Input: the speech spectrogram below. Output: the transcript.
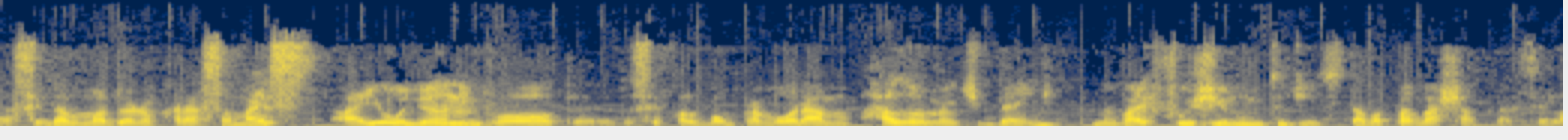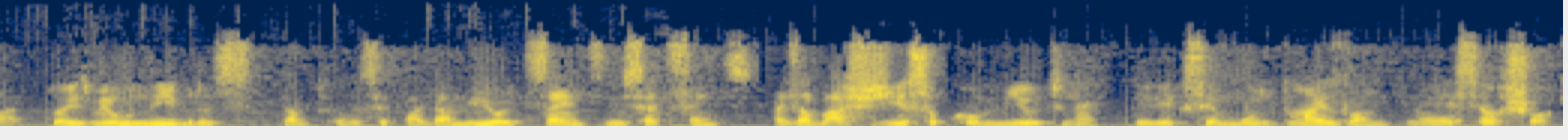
assim, dava uma dor no coração. Mas aí olhando em volta, você fala: bom, para morar razoavelmente bem, não vai fugir muito disso. Dava para baixar para, sei lá, 2 mil libras, dava para você pagar 1.800, 1.700. Mas abaixo disso, o commute, né, teria que ser muito mais longo. Né? Esse é o choque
